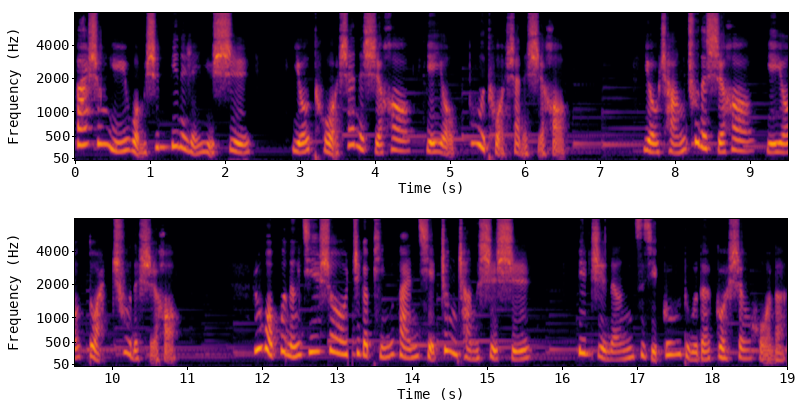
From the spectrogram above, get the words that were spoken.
发生于我们身边的人与事，有妥善的时候，也有不妥善的时候；有长处的时候，也有短处的时候。如果不能接受这个平凡且正常的事实，便只能自己孤独地过生活了。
